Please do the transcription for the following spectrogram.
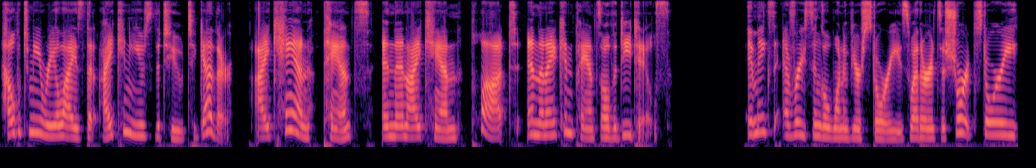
helped me realize that I can use the two together. I can pants, and then I can plot, and then I can pants all the details. It makes every single one of your stories, whether it's a short story,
